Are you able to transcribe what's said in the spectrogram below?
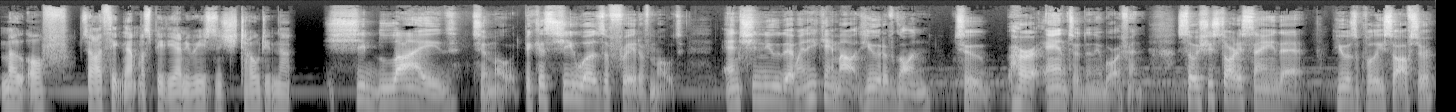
Moat off. So I think that must be the only reason she told him that. She lied to Moat because she was afraid of Moat. And she knew that when he came out, he would have gone to her and to the new boyfriend. So she started saying that he was a police officer,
